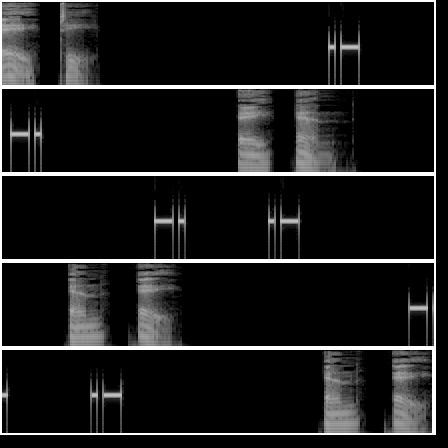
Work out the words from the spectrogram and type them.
A, T. A, N. N, A. N, A.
